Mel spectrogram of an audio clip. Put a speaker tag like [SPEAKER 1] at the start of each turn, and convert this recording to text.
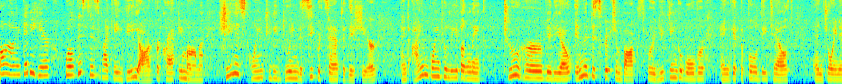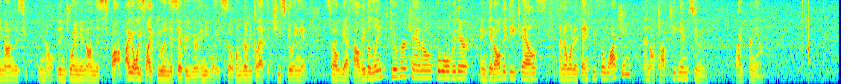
[SPEAKER 1] Hi, Debbie here. Well, this is like a VR for Crafty Mama. She is going to be doing the Secret Santa this year, and I am going to leave a link to her video in the description box where you can go over and get the full details and join in on this, you know, and join in on this swap. I always like doing this every year anyway, so I'm really glad that she's doing it. So yes, I'll leave a link to her channel. Go over there and get all the details. And I want to thank you for watching, and I'll talk to you again soon. Bye for now.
